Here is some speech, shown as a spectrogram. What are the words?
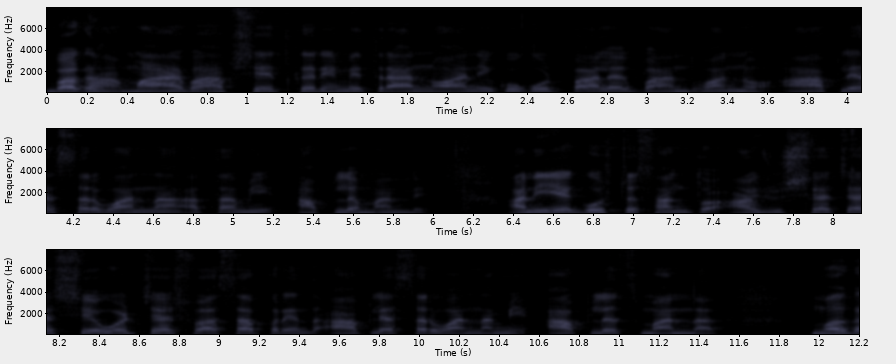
बघा मायबाप शेतकरी मित्रांनो आणि कुक्कुटपालक बांधवांनो आपल्या सर्वांना आता मी आपलं मानले. आणि एक गोष्ट सांगतो आयुष्याच्या शेवटच्या श्वासापर्यंत आपल्या सर्वांना मी आपलंच मानणार. मग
